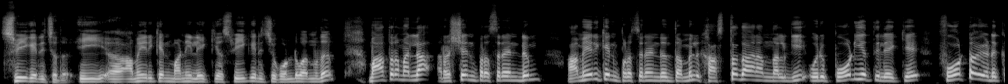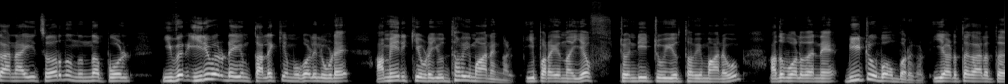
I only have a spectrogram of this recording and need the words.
സ്വീകരിച്ചത്. ഈ അമേരിക്കൻ മണ്ണിലേക്ക് സ്വീകരിച്ചു കൊണ്ടുവന്നത്. മാത്രമല്ല റഷ്യൻ പ്രസിഡന്റും അമേരിക്കൻ പ്രസിഡന്റും തമ്മിൽ ഹസ്തദാനം നൽകി ഒരു പോഡിയത്തിലേക്ക് ഫോട്ടോ എടുക്കാനായി ചേർന്ന് നിന്നപ്പോൾ ഇവർ ഇരുവരുടെയും തലയ്ക്ക് മുകളിലൂടെ അമേരിക്കയുടെ യുദ്ധവിമാനങ്ങൾ ഈ പറയുന്ന എഫ് ട്വന്റി ടു യുദ്ധവിമാനവും അതുപോലെ തന്നെ ബി ടു ബോംബറുകൾ ഈ അടുത്ത കാലത്ത്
